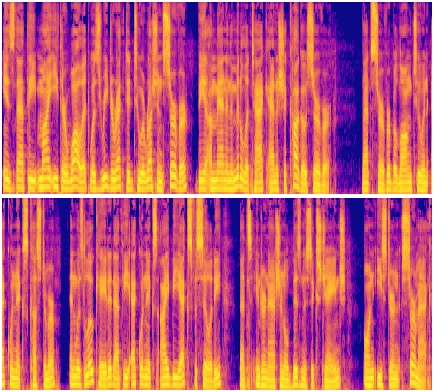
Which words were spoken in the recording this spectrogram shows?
is that the MyEtherWallet was redirected to a Russian server via a man in the middle attack at a Chicago server. That server belonged to an Equinix customer and was located at the Equinix IBX facility, that's International Business Exchange, on eastern Cermak.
